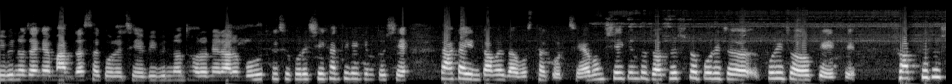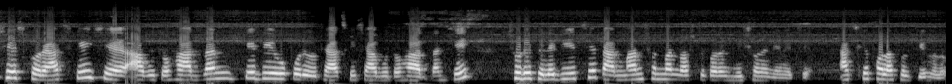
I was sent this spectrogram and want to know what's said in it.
বিভিন্ন জায়গায় মাদ্রাসা করেছে, বিভিন্ন ধরনের আরও বহুত কিছু করে, সেখান থেকে কিন্তু সে টাকা ইনকামের ব্যবস্থা করছে এবং সে কিন্তু যথেষ্ট পরিচয় পরিচয় পেয়েছে। সবকিছু শেষ করে আজকেই সে আবু তোহা আদনানকে দিয়ে উপরে উঠে আজকে সে আবু তোহা আদনানকে ছুড়ে ফেলে দিয়েছে, তার মান সম্মান নষ্ট করার মিশনে নেমেছে। আজকে ফলাফল কি হলো?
